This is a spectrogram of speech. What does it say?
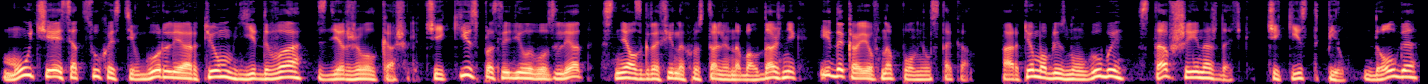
Мучаясь от сухости в горле, Артем едва сдерживал кашель. Чекист проследил его взгляд, снял с графина хрустальный набалдажник и до краев наполнил стакан. Артем облизнул губы, ставшие наждачкой. Чекист пил. Долго,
